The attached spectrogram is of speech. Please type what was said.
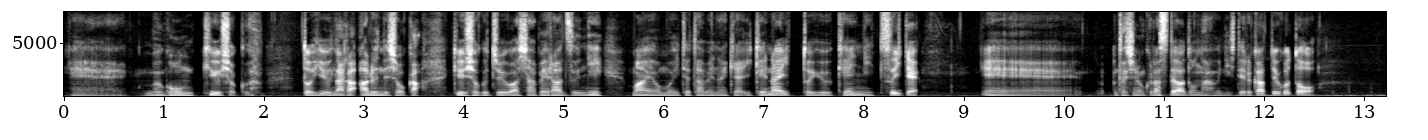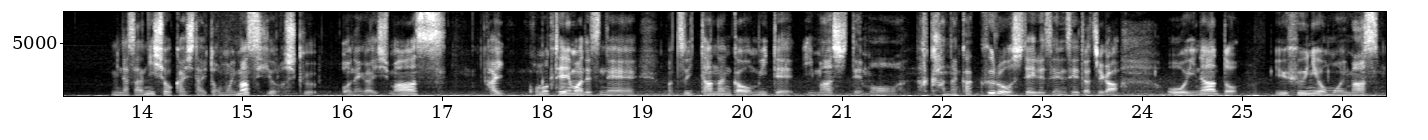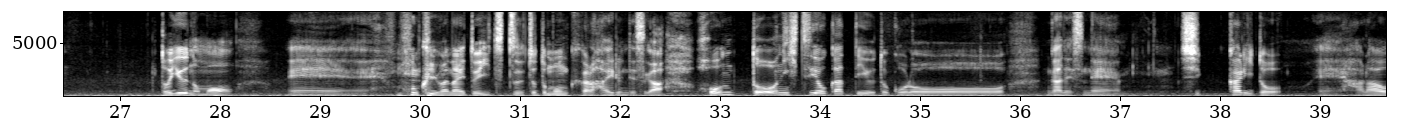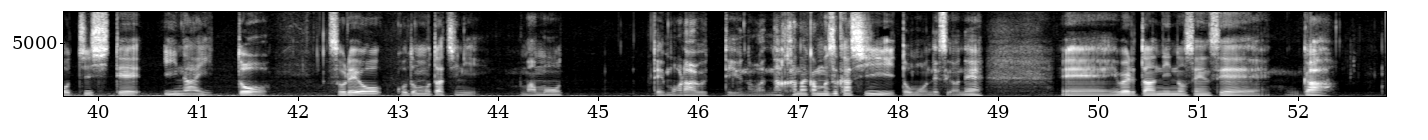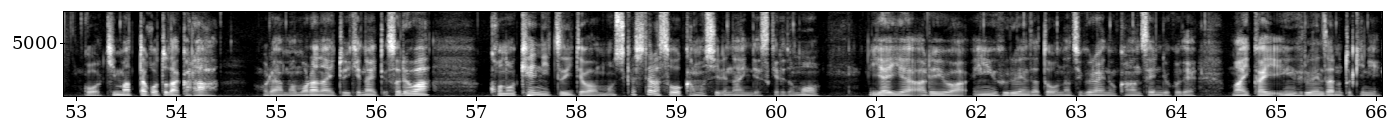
えー、無言給食という名があるんでしょうか給食中は喋らずに前を向いて食べなきゃいけないという件について、えー、私のクラスではどんな風にしてるかということを皆さんに紹介したいと思います。よろしくお願いします。はい。このテーマですね、まあ、Twitter なんかを見ていましてもなかなか苦労している先生たちが多いなというふうに思います。というのもえー、文句言わないと言いつつちょっと文句から入るんですが本当に必要かっていうところがですねしっかりとえー、腹落ちしていないとそれを子どもたちに守ってもらうっていうのはなかなか難しいと思うんですよね。えー、いわゆる担任の先生がこう決まったことだからこれは守らないといけないってそれはこの件についてはもしかしたらそうかもしれないんですけれどもいやいやあるいはインフルエンザと同じぐらいの感染力で毎回インフルエンザの時に、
